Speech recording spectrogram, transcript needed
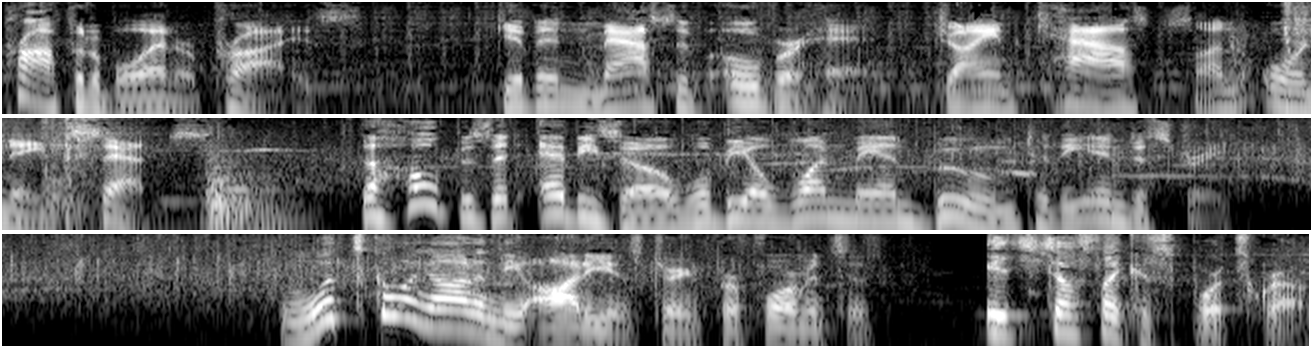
profitable enterprise. Given massive overhead, giant casts on ornate sets, the hope is that Ebizo will be a one man boom to the industry. What's going on in the audience during performances? It's just like a sports crowd.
